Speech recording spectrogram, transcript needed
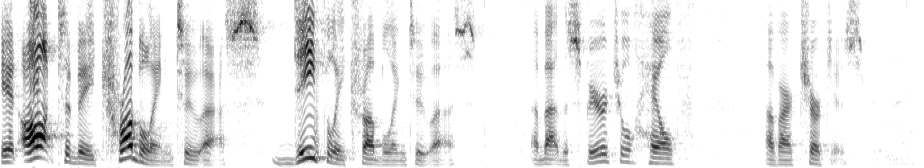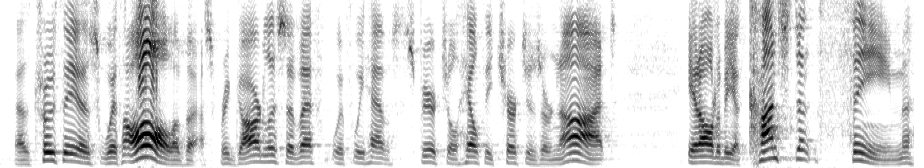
it ought to be troubling to us, deeply troubling to us, about the spiritual health of our churches. Now, the truth is, with all of us, regardless of if, if we have spiritual healthy churches or not, it ought to be a constant theme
